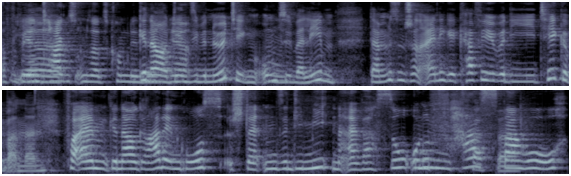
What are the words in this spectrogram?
auf, auf ihren Tagesumsatz kommen, den genau, sie, den ja. sie benötigen, um mhm. zu überleben. Da müssen schon einige Kaffee über die Theke wandern. Vor allem, genau, gerade in Großstädten sind die Mieten einfach so unfassbar, unfassbar. hoch,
